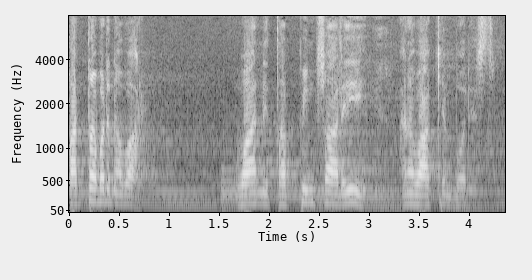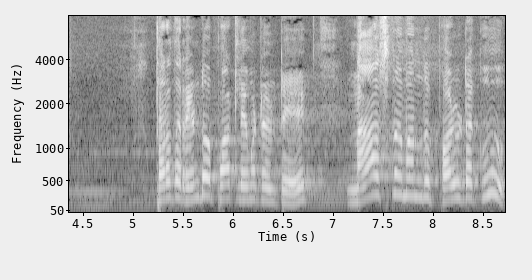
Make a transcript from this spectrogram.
పట్టబడిన వారు. వారిని తప్పించాలి అనే వాక్యం బోధిస్తుంది. తర్వాత రెండో పాటలు ఏమిటంటే నాశనమందు పడుటకు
